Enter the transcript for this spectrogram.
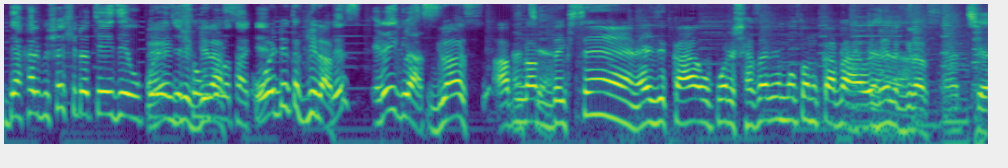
দেখার বিষয় সেটা হচ্ছে এই যে উপরে যে গ্লাস থাকে ওইটাই তো গ্লাস এটাই গ্লাস গ্লাস আপনার আচ্ছা। দেখছেন এই যে কা উপরে সাজারের মতন কাটা ওই হলো গ্লাস আচ্ছা।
